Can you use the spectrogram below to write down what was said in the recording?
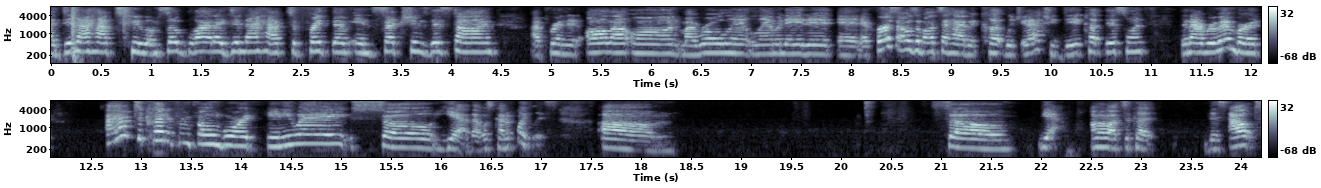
I did not have to, I'm so glad I did not have to print them in sections this time. I printed all out on my Roland, laminated, and at first I was about to have it cut, which it actually did cut this one. Then I remembered I have to cut it from foam board anyway, so yeah, that was kind of pointless. Um, so yeah, I'm about to cut this out.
